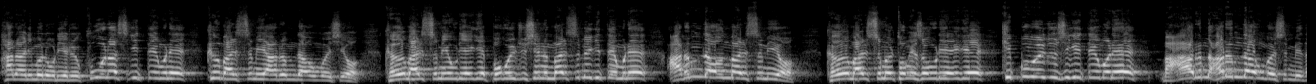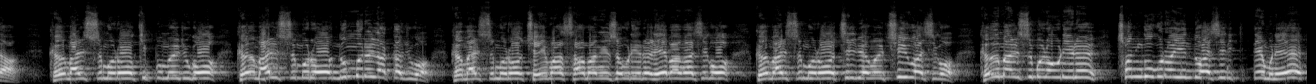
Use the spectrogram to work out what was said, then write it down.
하나님은 우리를 구원하시기 때문에 그 말씀이 아름다운 것이요. 그 말씀이 우리에게 복을 주시는 말씀이기 때문에 아름다운 말씀이요. 그 말씀을 통해서 우리에게 기쁨을 주시기 때문에 말은 아름다운 것입니다. 그 말씀으로 기쁨을 주고 그 말씀으로 눈물을 닦아주고 그 말씀으로 죄와 사망에서 우리를 해방하시고 그 말씀으로 질병을 치유하시고 그 말씀으로 우리를 천국 으로 인도하시기 때문에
